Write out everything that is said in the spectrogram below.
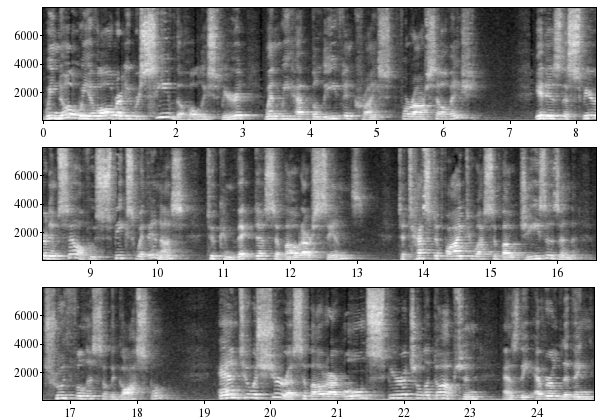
we know we have already received the Holy Spirit when we have believed in Christ for our salvation. It is the Spirit himself who speaks within us to convict us about our sins, to testify to us about Jesus and the truthfulness of the gospel, and to assure us about our own spiritual adoption as the ever-living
